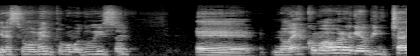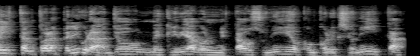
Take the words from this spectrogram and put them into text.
Y en ese momento, como tú dices, eh, no es como ahora que pincháis están todas las películas. Yo me escribía con Estados Unidos, con coleccionistas,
